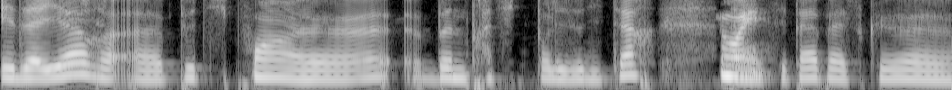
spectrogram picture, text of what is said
Et d'ailleurs, euh, petit point, bonne pratique pour les auditeurs. Ouais. c'est pas parce que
